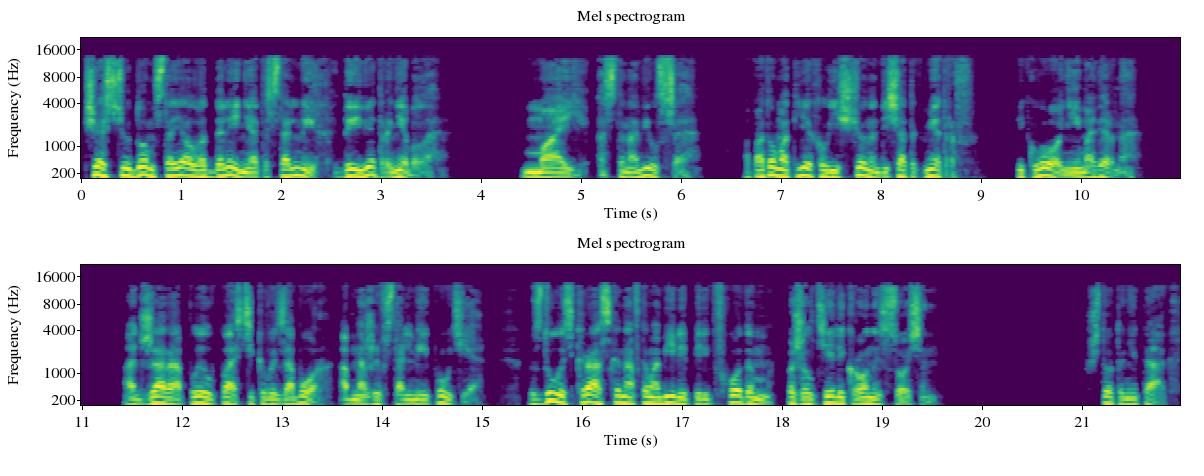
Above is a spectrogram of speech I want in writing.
К счастью, дом стоял в отдалении от остальных, да и ветра не было. Май остановился, а потом отъехал еще на десяток метров. Пекло неимоверно. От жара оплыл пластиковый забор, обнажив стальные прутья. Вздулась краска на автомобиле перед входом, пожелтели кроны сосен. Что-то не так.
